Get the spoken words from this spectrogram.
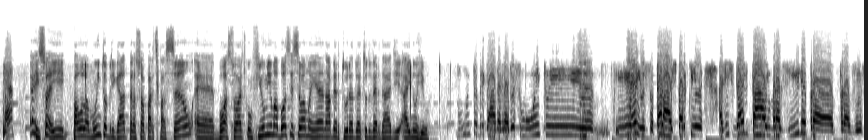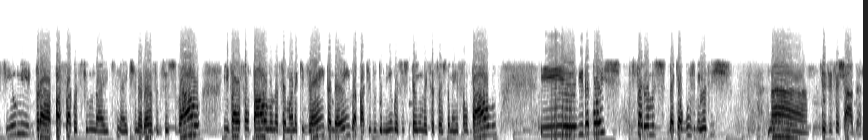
né? É isso aí. Paola, muito obrigado pela sua participação. É, boa sorte com o filme e uma boa sessão amanhã na abertura do É Tudo Verdade aí no Rio. Muito obrigada, agradeço muito e, e é isso. Até lá, espero que a gente deve estar em Brasília para ver filme, para passar com esse filme na, na itinerância do festival e vai a São Paulo na semana que vem também. A partir do domingo a gente tem umas sessões também em São Paulo. E, e depois estaremos daqui a alguns meses na TV fechada,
